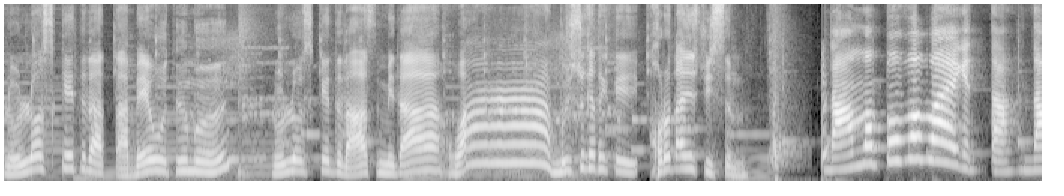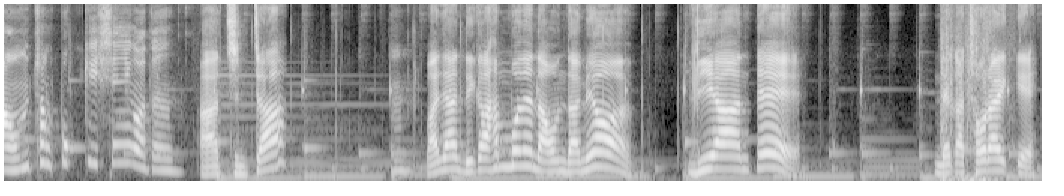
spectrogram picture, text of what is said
롤러스케이트 나왔다 매우 드문 롤러스케이트 나왔습니다 와 물속에서 이렇게 걸어다닐 수 있음 나 한번 뽑아봐야겠다. 나 엄청 뽑기 신이거든. 아 진짜? 응. 만약 네가 한 번에 나온다면 리아한테 내가 절할게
